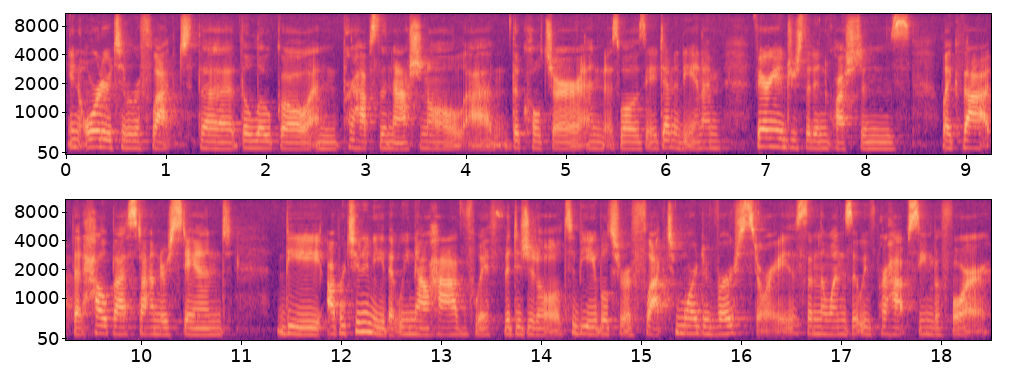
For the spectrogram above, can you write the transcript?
in order to reflect the, the local and perhaps the national, um, the culture and as well as the identity. And I'm very interested in questions like that that help us to understand the opportunity that we now have with the digital to be able to reflect more diverse stories than the ones that we've perhaps seen before.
